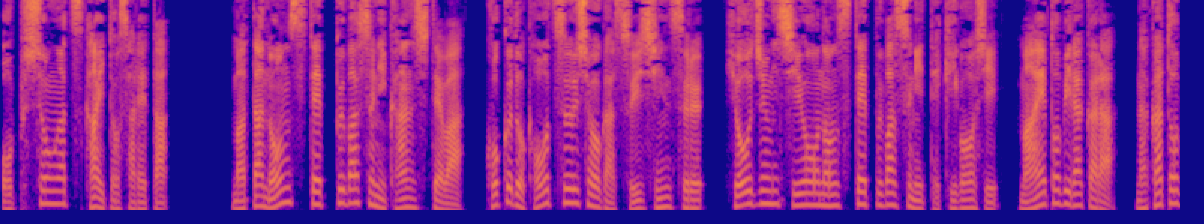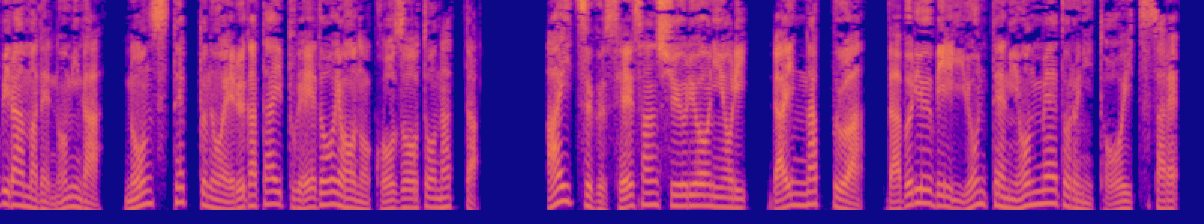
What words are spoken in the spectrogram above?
オプション扱いとされた。またノンステップバスに関しては、国土交通省が推進する標準仕様ノンステップバスに適合し、前扉から中扉までのみがノンステップの L 型タイプ A 同様の構造となった。相次ぐ生産終了により、ラインナップは WB4.4 メートルに統一され、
